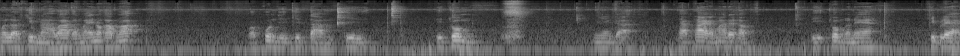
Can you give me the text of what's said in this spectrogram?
มาแล้วคลิปหน้าว่ากันไหมเนาะครับเนาะ ขอบคุณที่ติดตามที่ติดชมเนี่ยกะทักทายกันมาเด้อครับ ติชมกันแน่คลิปแรก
